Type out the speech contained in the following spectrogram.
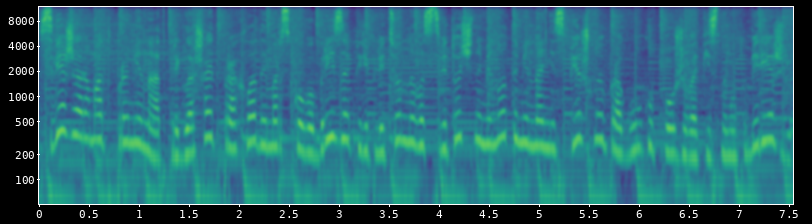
Свежий аромат променад приглашает прохладой морского бриза, переплетенного с цветочными нотами на неспешную прогулку по живописному побережью,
